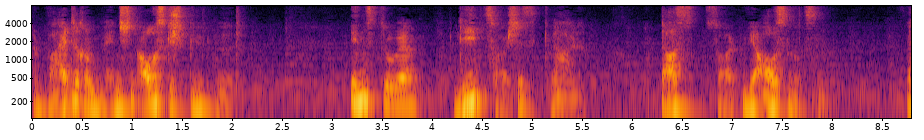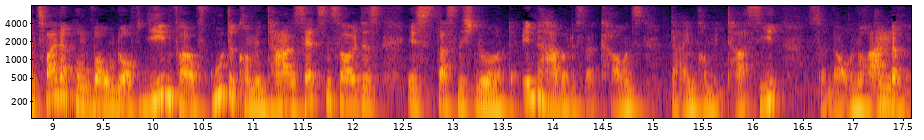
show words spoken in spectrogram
an weiteren Menschen ausgespielt wird. Instagram liebt solche Signale. Das sollten wir ausnutzen. Ein zweiter Punkt, warum du auf jeden Fall auf gute Kommentare setzen solltest, ist, dass nicht nur der Inhaber des Accounts deinen Kommentar sieht, sondern auch noch andere.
